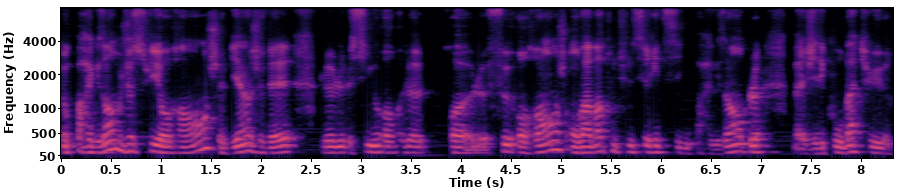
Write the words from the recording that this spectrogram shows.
Donc, par exemple, je suis orange, eh bien, je vais le, le le, le feu orange, on va avoir toute une série de signes. Par exemple, ben, j'ai des courbatures,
